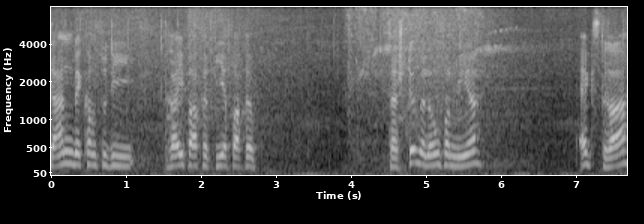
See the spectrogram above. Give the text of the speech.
Dann bekommst du die dreifache, vierfache Zerstümmelung von mir. Extra.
